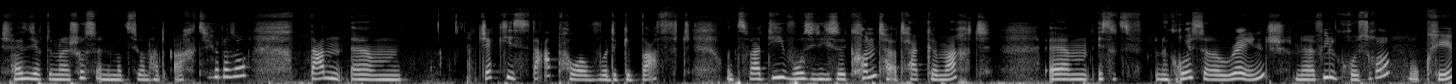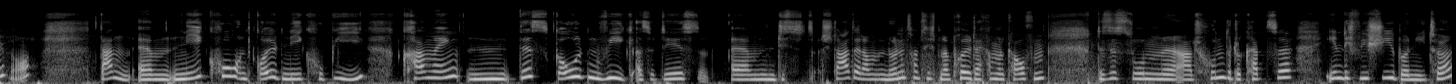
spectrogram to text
Ich weiß nicht, ob die neue Schussanimation hat 80 oder so. Dann, ähm, Jackie Star Power wurde gebufft. Und zwar die, wo sie diese Konterattacke macht. Ähm, ist jetzt eine größere Range. Eine viel größere. Okay, ja. Dann ähm, Neko und Gold Neko B coming this Golden Week. Also das, ähm, das startet am 29. April, da kann man kaufen. Das ist so eine Art Hund Katze, ähnlich wie Shiba Nita.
